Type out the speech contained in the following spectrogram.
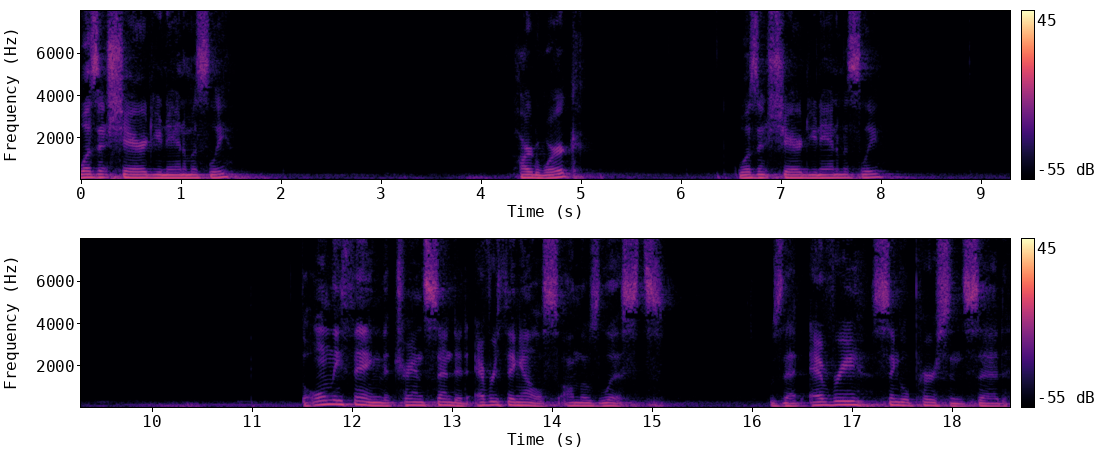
wasn't shared unanimously. Hard work wasn't shared unanimously. The only thing that transcended everything else on those lists was that every single person said,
